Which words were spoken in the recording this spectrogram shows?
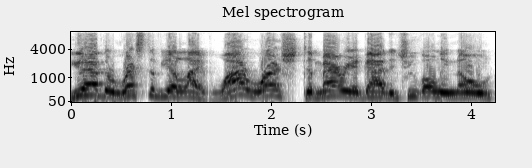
You have the rest of your life. Why rush to marry a guy that you've only known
